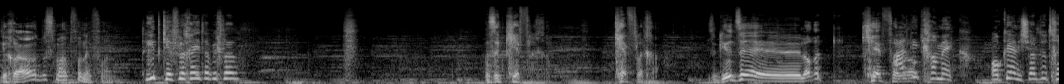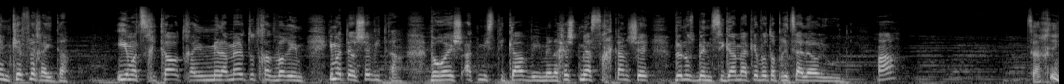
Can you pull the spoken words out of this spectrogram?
היא יכולה לעלות בסמארטפון איפה אני. תגיד, כיף לך איתה בכלל? מה זה כיף לך? כיף לך. זוגיות זה לא רק כיף או לא... אל תתחמק, אוקיי? אני שאלתי אותך אם כיף לך איתה. היא מצחיקה אותך, היא מלמדת אותך דברים. אם אתה יושב איתה ורואה שעת מיסטיקה והיא מנחשת מי השחקן שוונוס בנסיגה מעכב לו את הפריצה להוליווד. אה? צחי,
